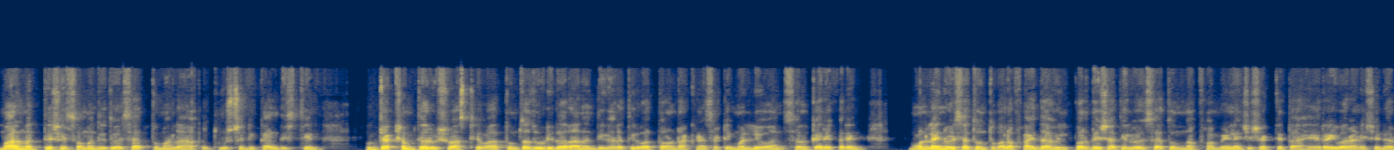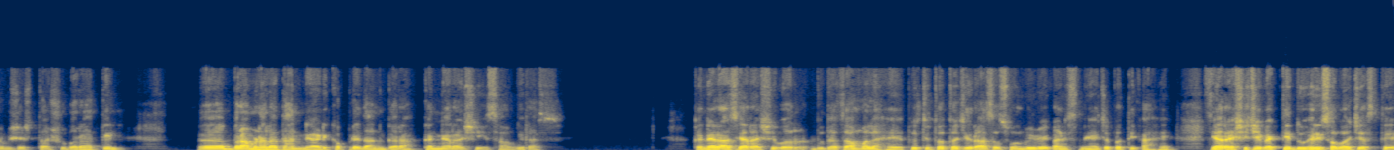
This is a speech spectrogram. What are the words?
मालमत्तेशी संबंधित व्यवसायात तुम्हाला उत्कृष्ट निकाल दिसतील. तुमच्या क्षमतेवर विश्वास ठेवा. तुमचा जोडीदार आनंदी घरातील वातावरण राखण्यासाठी मौल्यवान सहकार्य करेल. ऑनलाईन व्यवसायातून तुम्हाला फायदा होईल. परदेशातील व्यवसायातून नफा मिळण्याची शक्यता आहे. रविवार आणि शनिवार विशेषतः शुभ राहतील. ब्राह्मणाला धान्य आणि कपडे दान करा. कन्या राशी ही सहावी रास कन्या रास या राशीवर बुधाचा अंमल आहे. पृथ्वीतत्वाची रास असून विवेक आणि स्नेहाचे प्रतीक आहे. या राशीची व्यक्ती दुहेरी स्वभावाची असते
